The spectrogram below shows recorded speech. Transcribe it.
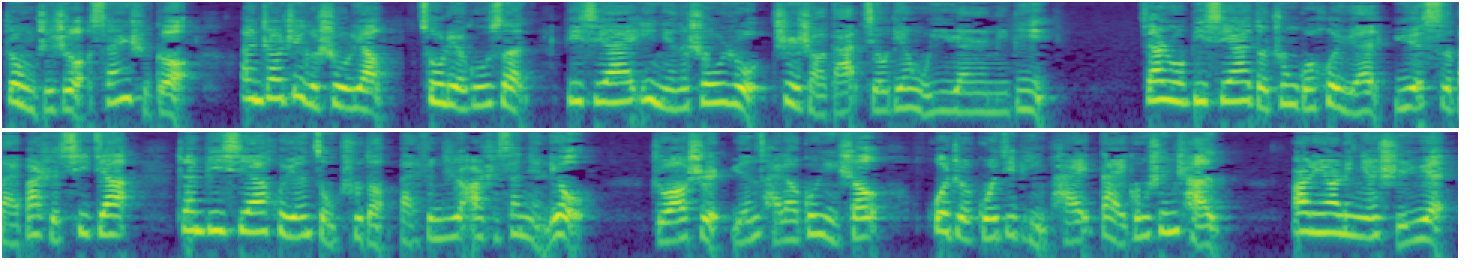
种植者三十个。按照这个数量，粗略估算。BCI 一年的收入至少达九点五亿元人民币。加入 BCI 的中国会员约四百八十七家，占 BCI 会员总数的百分之二十三点六，主要是原材料供应商或者国际品牌代工生产。二零二零年十月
